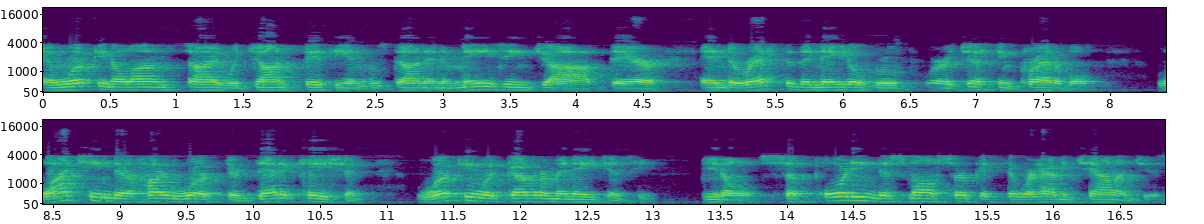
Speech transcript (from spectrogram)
and working alongside with John Fithian, who's done an amazing job there, and the rest of the NATO group were just incredible watching their hard work, their dedication, working with government agencies, you know, supporting the small circuits that were having challenges,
